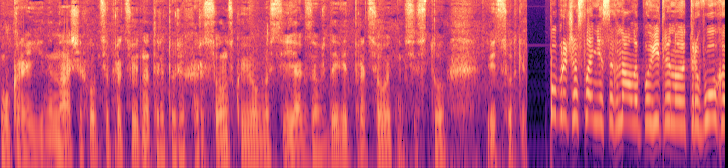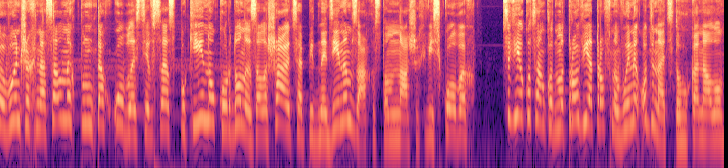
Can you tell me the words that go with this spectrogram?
України. Наші хлопці працюють на території Херсонської області, як завжди, відпрацьовують на всі 100%. Попри численні сигнали повітряної тривоги, в інших населених пунктах області все спокійно. Кордони залишаються під надійним захистом наших військових. Софія Коценко, Дмитро Вєтров. Новини 11 каналу.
